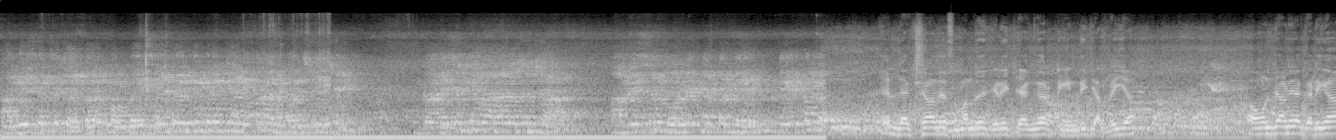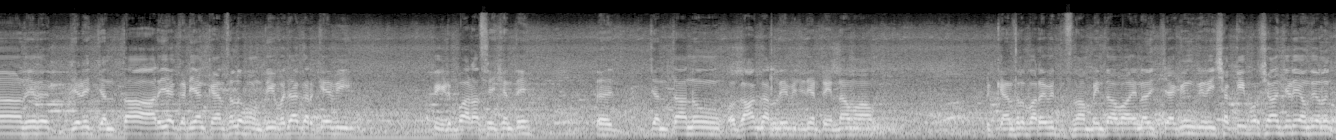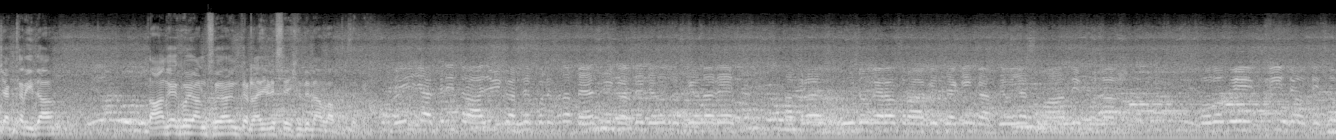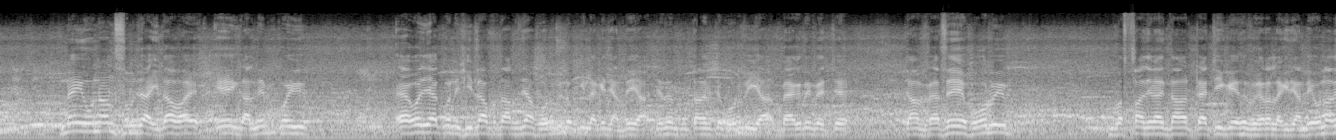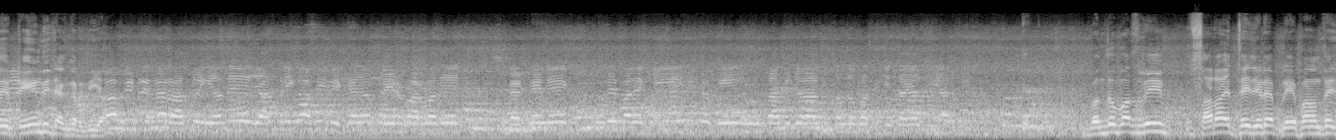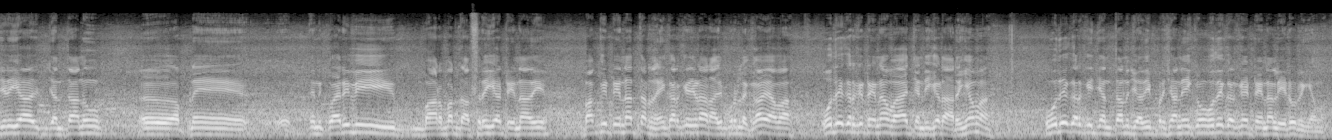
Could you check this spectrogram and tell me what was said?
अमृतसर से चलकर मुंबई सेंट्रल की तरफ जाने पर अनवर स्टेशन गाड़ी संख्या बारह दो सौ चार अमृतसर गोल्डन टेम्पल में प्लेटफॉर्म ਇਹ ਇਲੈਕਸ਼ਨਾਂ ਦੇ ਸੰਬੰਧ ਵਿੱਚ ਜਿਹੜੀ ਚੈਕਿੰਗ ਰੂਟੀਨ ਦੀ ਚੱਲ ਰਹੀ ਆ ਆਉਣ ਜਾਣ ਦੀਆਂ ਗੱਡੀਆਂ ਦੇ ਜਿਹੜੀ ਜਨਤਾ ਆ ਰਹੀ ਆ ਗੱਡੀਆਂ ਕੈਂਸਲ ਹੋਣ ਦੀ ਵਜ੍ਹਾ ਕਰਕੇ ਵੀ ਭੀੜ ਭਾੜ ਆ ਸਟੇਸ਼ਨ ਤੇ ਤੇ ਜਨਤਾ ਨੂੰ ਅਗਾਹ ਕਰਨ ਲਈ ਵੀ ਜਿਹੜੀਆਂ ਟ੍ਰੇਨਾਂ ਵਾ ਵੀ ਕੈਂਸਲ ਬਾਰੇ ਵੀ ਦੱਸਣਾ ਪੈਂਦਾ ਵਾ ਇਹਨਾਂ ਦੀ ਚੈਕਿੰਗ ਜਿਹੜੀ ਸ਼ੱਕੀ ਪੁਰਸ਼ਾਂ ਜਿਹੜੇ ਆਉਂਦੇ ਉਹਨਾਂ ਨੂੰ ਚੈੱਕ ਕਰੀਦਾ ਤਾਂ ਕਿ ਕੋਈ ਅਨਸੁਖਾਵੀ ਘਟਨਾ ਜਿਹੜੀ ਸਟੇਸ਼ਨ ਤੇ ਨਾ ਵਾਪਰ ਸਕੇ। ਕਈ ਯਾਤਰੀ ਇਤਰਾਜ਼ ਵੀ ਕਰਦੇ ਪੁਲਿਸ ਨਾਲ ਬਹਿਸ ਵੀ ਕਰਦੇ ਜਦੋਂ ਤੁਸੀਂ ਉਹਨਾਂ ਦੇ ਆਪਣਾ ਬੂਟ ਵਗੈਰਾ ਉਤਰਾ ਕੇ ਚੈਕਿੰਗ ਕਰਦੇ ਹੋ ਜਾਂ ਸਮਾਨ ਦੀ ਫੁੱਲਾ ਉਦੋਂ ਕੋਈ ਕੀ ਚੁਣੌਤੀ ਸਮਝਦੇ ਹੋ ਨਹੀਂ ਉਹਨਾਂ ਨੂੰ ਸਮਝਾਈਦਾ ਵਾ ਇਹ ਗੱਲ ਨਹੀਂ ਵੀ ਕੋਈ ਇਹੋ ਜਿਹਾ ਕੋਈ ਨਸ਼ੀਲਾ ਪਦਾਰਥ ਜਾਂ ਹੋਰ ਵੀ ਲੋਕੀ ਲੈ ਕੇ ਜਾਂਦੇ ਆ ਜਿਵੇਂ ਬੂਟਾਂ ਦੇ ਵਿੱਚ ਹੋਰ ਵੀ ਆ ਬੈਗ ਦੇ ਵਿੱਚ ਜਾਂ ਵੈਸੇ ਹੋਰ ਵੀ ਵਸਤਾਂ ਜਿਹੜਾ ਇਦਾਂ ਟੈਚੀ ਕੇਸ ਵਗੈਰਾ ਲੈ ਕੇ ਜਾਂਦੇ ਉਹਨਾਂ ਦੀ ਟ੍ਰੇਨ ਦੀ ਚੈੱਕ ਕਰਦੀ ਆ। ਕਾਫੀ ਟ੍ਰੇਨਾਂ ਰੱਦ ਹੋਈਆਂ ਤੇ ਯਾਤਰੀ ਕਾਫੀ ਵੇਖਿਆ ਜਾਂ ਪਲੇਟਫਾਰਮਾਂ ਤੇ ਬੈਠੇ ਨੇ। ਉਹਦੇ ਬਾਰੇ ਕੀ ਯਕੀਨ ਹੁਣ ਤੱਕ ਜਿਹੜਾ ਬੰਦੋਬਸਤ ਕੀਤਾ ਗਿਆ ਸੀ ਬੰਦੋਬਸਤ ਵੀ ਸਾਰਾ ਇੱਥੇ ਜਿਹੜੇ ਪਲੇਟਫਾਰਮ ਤੇ ਜਿਹੜੀ ਆ ਜਨਤਾ ਨੂੰ ਆਪਣੇ ਇਨਕੁਆਇਰੀ ਵੀ ਬਾਰ-ਬਾਰ ਦੱਸ ਰਹੀ ਆ ਟ੍ਰੇਨਾਂ ਦੀ। ਬਾਕੀ ਟ੍ਰੇਨਾਂ ਧਰਨੇ ਕਰਕੇ ਜਿਹੜਾ ਰਾਜਪੁਰ ਲੱਗਾ ਹੋਇਆ ਵਾ ਉਹਦੇ ਕਰਕੇ ਟ੍ਰੇਨਾਂ ਵਾਇਆ ਚੰਡੀਗੜ੍ਹ ਆ ਰਹੀਆਂ ਵਾ। ਉਹਦੇ ਕਰਕੇ ਜਨਤਾ ਨੂੰ ਜ਼ਿਆਦਾ ਪਰੇਸ਼ਾਨੀ ਕਿਉਂ? ਉਹਦੇ ਕਰਕੇ ਟ੍ਰੇਨਾਂ ਲੇਟ ਹੋ ਰਹੀਆਂ ਵਾ।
